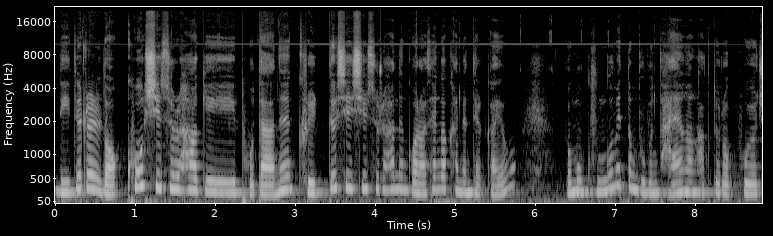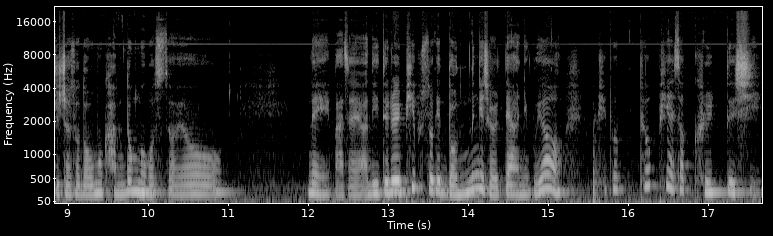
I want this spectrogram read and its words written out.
니들을 넣고 시술하기보다는 긁듯이 시술을 하는 거라 생각하면 될까요? 너무 궁금했던 부분 다양한 각도로 보여주셔서 너무 감동 먹었어요. 네, 맞아요. 니들을 피부 속에 넣는 게 절대 아니고요. 피부 표피에서 긁듯이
